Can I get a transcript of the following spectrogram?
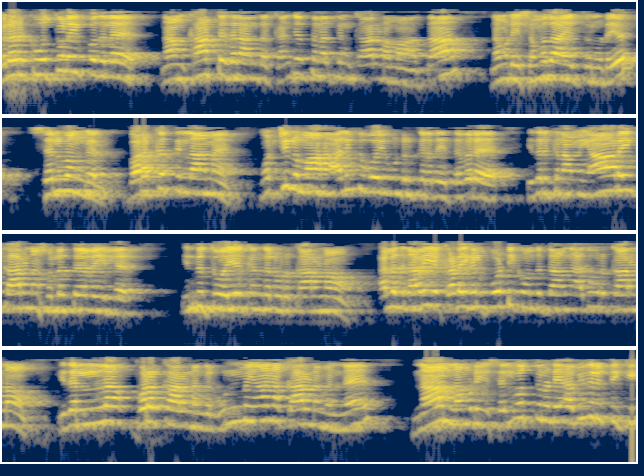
பிறருக்கு ஒத்துழைப்பதில் நாம் காட்டுகிற அந்த கஞ்சத்தனத்தின் காரணமாகத்தான் நம்முடைய சமுதாயத்தினுடைய செல்வங்கள் வரக்கத்தில்லாம முற்றிலுமாக அழிந்து போய் கொண்டிருக்கிறதை தவிர இதற்கு நாம் யாரையும் காரணம் சொல்ல தேவையில்லை. இந்துத்துவ இயக்கங்கள் ஒரு காரணம் அல்லது நிறைய கடைகள் போட்டிக்கு வந்துட்டாங்க அது ஒரு காரணம். இதெல்லாம் புற காரணங்கள் உண்மையான காரணம் என்ன? நாம் நம்முடைய செல்வத்தினுடைய அபிவிருத்திக்கு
